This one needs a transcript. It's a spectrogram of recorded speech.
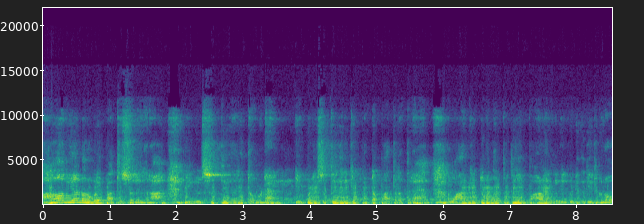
ஆவியானவர் உங்களை பார்த்து சொல்லுகிறார். நீங்கள் சுத்திகரித்தவுடன் இப்படி சுத்திகரிக்கப்பட்ட பாத்திரத்துல வாழ்ந்துட்டு வந்த புதிய பாலை நீங்கள் விடுகிறீர்களோ?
